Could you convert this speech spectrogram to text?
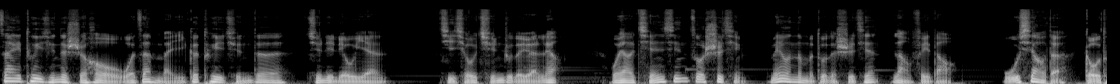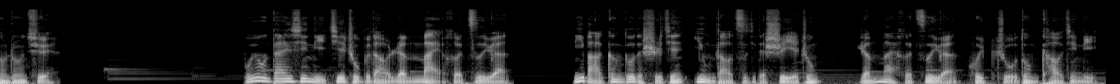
在退群的时候，我在每一个退群的群里留言，祈求群主的原谅。我要潜心做事情，没有那么多的时间浪费到无效的沟通中去。不用担心你接触不到人脉和资源。你把更多的时间用到自己的事业中，人脉和资源会主动靠近你。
